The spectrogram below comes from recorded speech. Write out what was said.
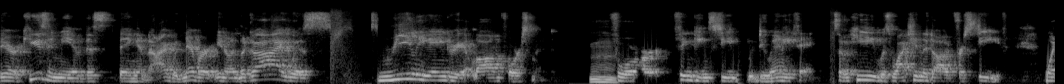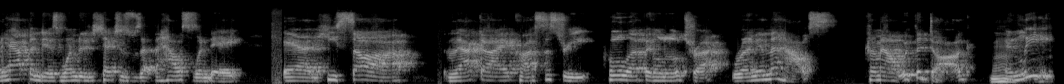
they're accusing me of this thing, and I would never, you know, and the guy was really angry at law enforcement mm-hmm. for thinking Steve would do anything. So he was watching the dog for Steve. What happened is one of the detectives was at the house one day and he saw that guy across the street pull up in a little truck, run in the house, come out with the dog, mm-hmm. and leave.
